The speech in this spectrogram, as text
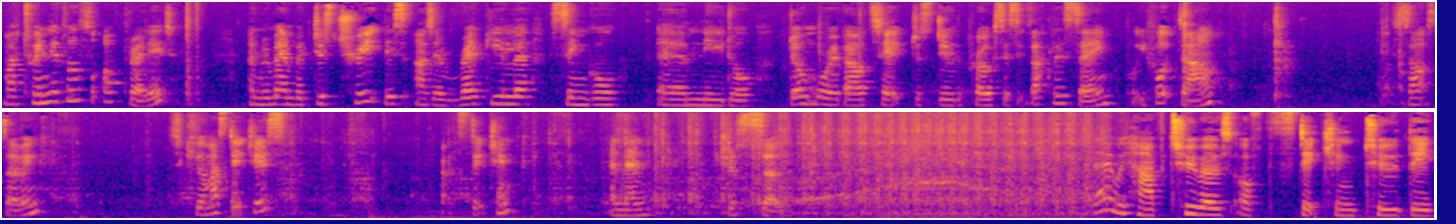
My twin needles are threaded and remember just treat this as a regular single um, needle. Don't worry about it. Just do the process exactly the same. Put your foot down. Start sewing. Secure my stitches. Back stitching. And then just sew. There we have two rows of stitching to the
